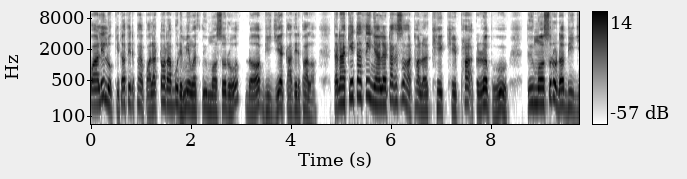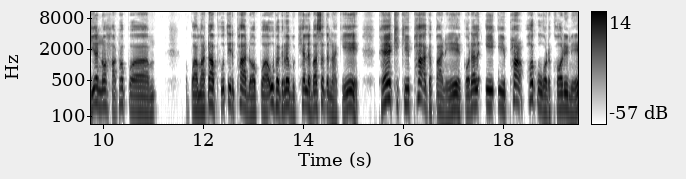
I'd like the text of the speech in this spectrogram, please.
ပါလီလိုကီတတိတဖက်ပါလာတော်ရဘူးဒီမြေဝသူမဆိုရိုဒေါ်ဘီဂျီကာတိတဖက်လာတနာကေတသိညာလတက်ဆောထလခေခေဖကရဘူး သူမဆရဒဘီဂျီနောဟာထပပမာတာဖူတိဖာဒပဥပကရဘခဲလဘစတနာကေဖဲခိခိဖာကပနေကောဒလအေအေဖာဟကောဒခေါ်ဒီနေ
